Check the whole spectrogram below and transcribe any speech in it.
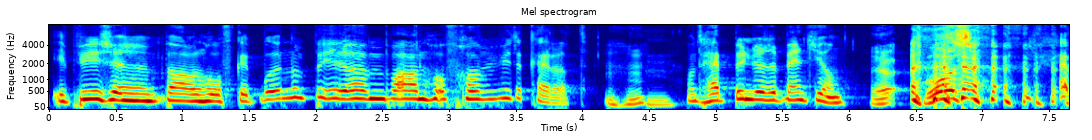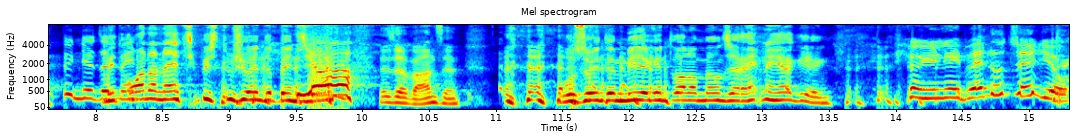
Ich bin im Bauernhof geboren und bin am Bauernhof habe ich wieder geheiratet. Mhm. Und heute bin ich in der Pension. Ja. was? Heute bin ich in der Mit Pension. 91 bist du schon in der Pension? Ja, Das ist ja Wahnsinn. Wo sollen denn wir irgendwann einmal unsere Rentner herkriegen? ja, ich lebe eh noch zehn Jahre.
